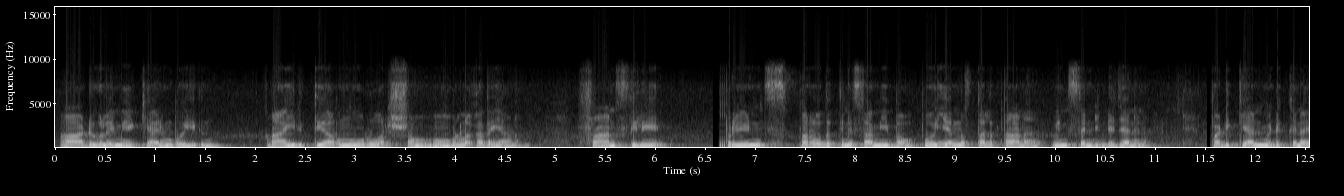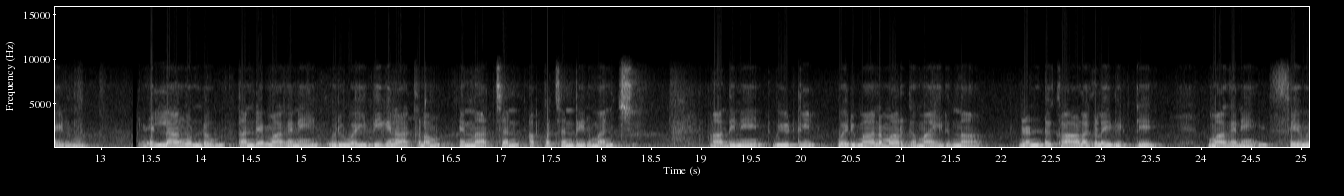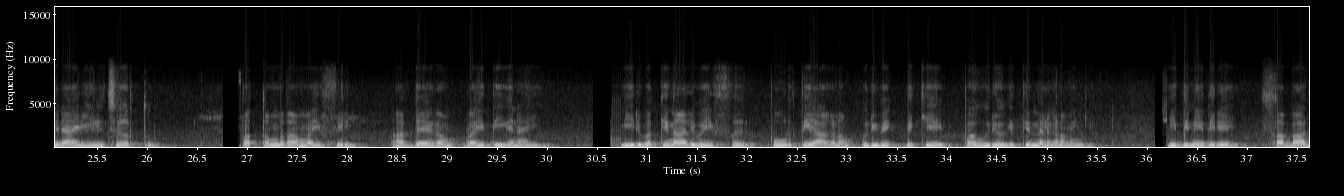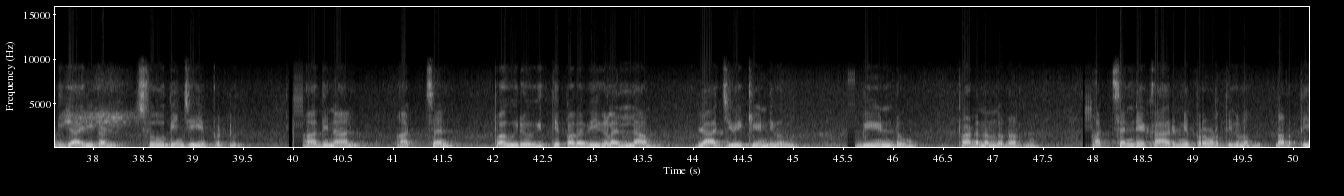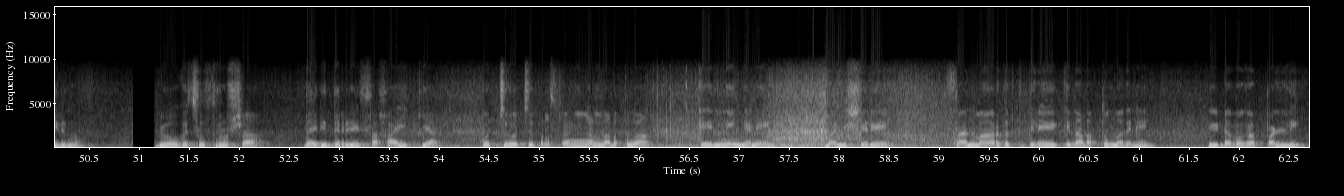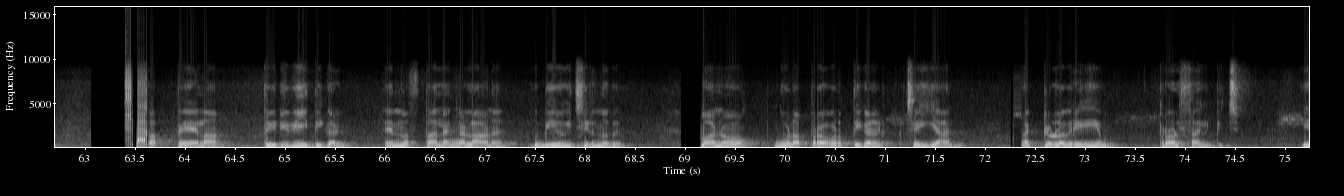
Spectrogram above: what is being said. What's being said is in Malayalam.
ആടുകളെ മേയ്ക്കാനും പോയിരുന്നു. ആയിരത്തി അറുന്നൂറ് വർഷം മുമ്പുള്ള കഥയാണ്. ഫ്രാൻസിലെ പ്രിൻസ് പർവതത്തിന് സമീപം പൊയ് എന്ന സ്ഥലത്താണ് വിൻസെന്റിന്റെ ജനനം. പഠിക്കാൻ മിടുക്കനായിരുന്നു. എല്ലാം കൊണ്ടും തന്റെ മകനെ ഒരു വൈദികനാക്കണം എന്ന അച്ഛൻ അപ്പച്ചൻ തീരുമാനിച്ചു. അതിനെ വീട്ടിൽ വരുമാനമാർഗമായിരുന്ന രണ്ട് കാളകളെ വിറ്റ് മകനെ സെമിനാരിയിൽ ചേർത്തു. പത്തൊമ്പതാം വയസ്സിൽ അദ്ദേഹം വൈദികനായി. ഇരുപത്തിനാല് വയസ്സ് പൂർത്തിയാകണം ഒരു വ്യക്തിക്ക് പൗരോഹിത്യം നൽകണമെങ്കിൽ. ഇതിനെതിരെ സഭാധികാരികൾ ചോദ്യം ചെയ്യപ്പെട്ടു. അതിനാൽ അച്ഛൻ പൗരോഹിത്യ പദവികളെല്ലാം രാജിവെക്കേണ്ടി വന്നു. വീണ്ടും പഠനം തുടർന്നു. അച്ഛന്റെ കാരുണ്യപ്രവർത്തികളും നടത്തിയിരുന്നു. രോഗശുശ്രൂഷ ദരിദ്രരെ സഹായിക്കുക കൊച്ചു കൊച്ചു പ്രസംഗങ്ങൾ നടത്തുക എന്നിങ്ങനെ മനുഷ്യരെ സന്മാർഗത്തിലേക്ക് നടത്തുന്നതിന് ഇടവകപ്പള്ളി കപ്പേള തെരുവീതികൾ എന്ന സ്ഥലങ്ങളാണ് ഉപയോഗിച്ചിരുന്നത്. മനോഗുണപ്രവൃത്തികൾ ചെയ്യാൻ മറ്റുള്ളവരെയും പ്രോത്സാഹിപ്പിച്ചു.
